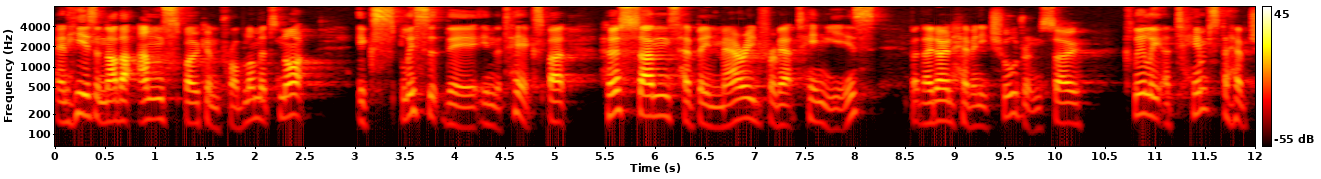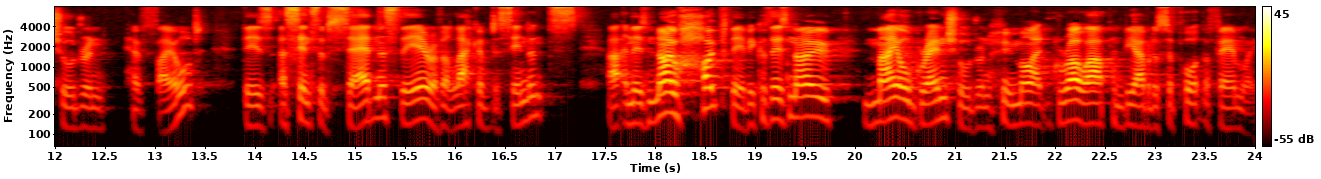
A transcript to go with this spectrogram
And here's another unspoken problem. It's not explicit there in the text, but her sons have been married for about 10 years, but they don't have any children. So clearly, attempts to have children have failed. There's a sense of sadness there, of a lack of descendants. Uh, and there's no hope there because there's no male grandchildren who might grow up and be able to support the family.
